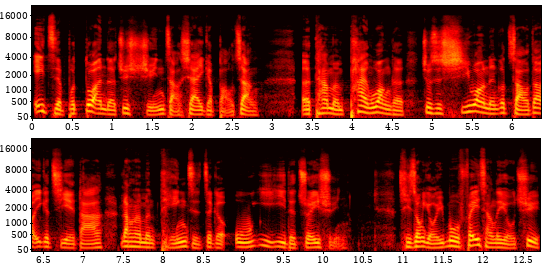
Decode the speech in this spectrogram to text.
一直不断的去寻找下一个宝藏。而他们盼望的，就是希望能够找到一个解答，让他们停止这个无意义的追寻。其中有一幕非常的有趣，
